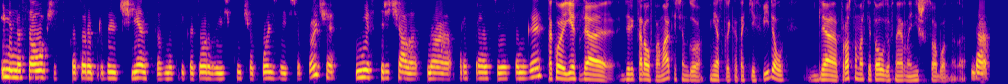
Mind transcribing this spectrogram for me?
именно сообществ, которые продают членство, внутри которого есть куча пользы и все прочее, не встречала на пространстве СНГ. Такое есть для директоров по маркетингу, несколько таких видел. Для просто маркетологов, наверное, ниша свободна, да. Да.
